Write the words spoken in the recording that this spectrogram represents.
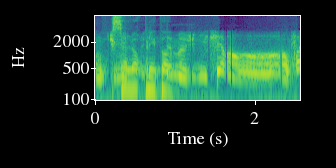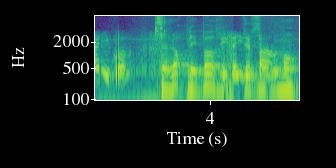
donc tu Ça mets leur le plaît pas. système judiciaire en, en faille, quoi. Ça leur plaît pas, Et ça, ils tout aiment pas, hein. simplement.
